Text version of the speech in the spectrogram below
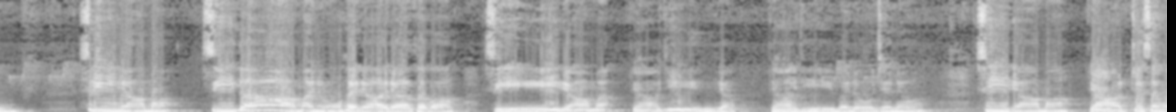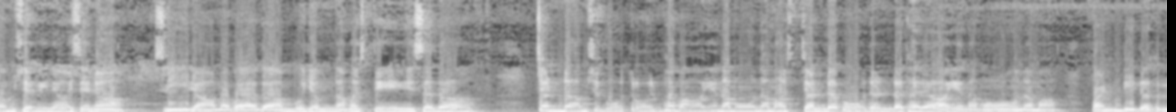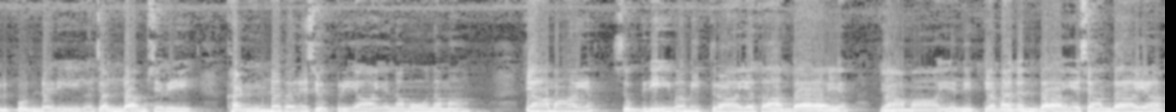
ശ്രീരാമ സീതാമനോഹര രാഘവ ശ്രീരാമ രാജേന്ദ്ര രാജീവലോചന. ശ്രീരാമ രാക്ഷസവംശവിനാശന. ശ്രീരാമപാദാംബുജം നമസ്തേ സദാ. ചണ്ഡാംശുഗോത്രോദ്ഭവായ നമോ നമശ്ചണ്ഡകോദണ്ഡധരായ നമോ നമ. പണ്ഡിതഹൃൽ പുണ്ടരീക ചണ്ഡാംശവേ. ഖണ്ഡപരശുപ്രിയായ നമോ നമ. രാമായ സുഗ്രീവമിത്രായ കാന്തായ രാമായ നിത്യമനന്തായ ശാന്തായ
